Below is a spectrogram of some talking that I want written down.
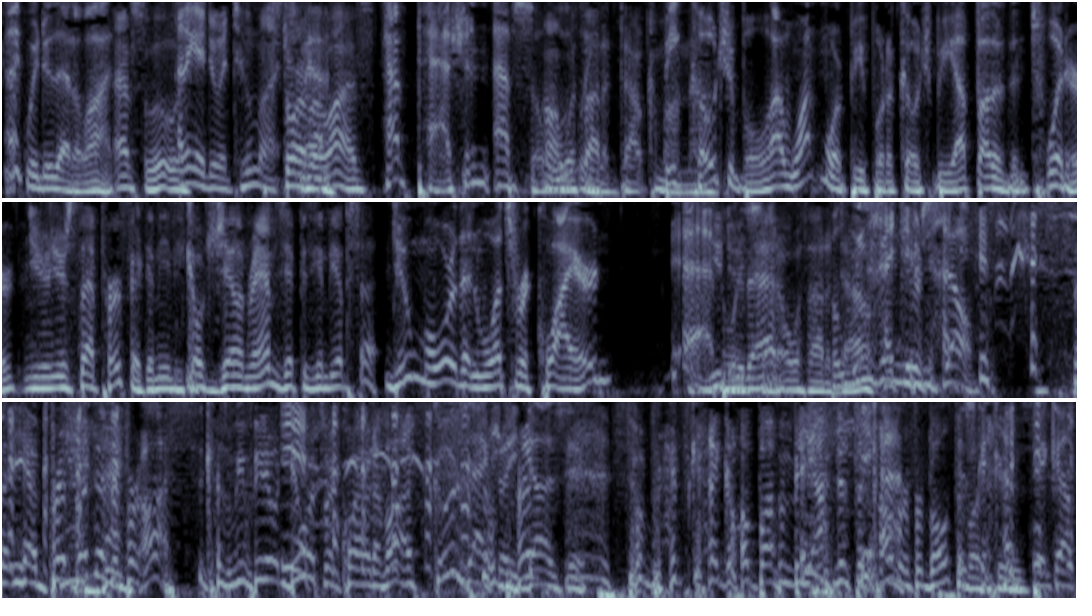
I think we do that a lot. absolutely. I think I do it too much. Story of Yeah. our lives. Have passion. Absolutely. Oh, without a doubt. Come Be on now. coachable. I want more people to coach me up other than Twitter. You're, you're just that perfect. I mean, if you coach Jalen Ramsey up, he's going to be upset. Do more than what's required. Yeah, I You do believe that? Uh, so. Oh, without a Believe doubt. I in do not yourself. So, yeah, Brent, Brent does it for us because we, we don't do Yeah. what's required of us. Coos actually Brent's- does it. So Brent's got to go above and beyond just to Yeah. cover for both of us, gotta Coos. pick up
